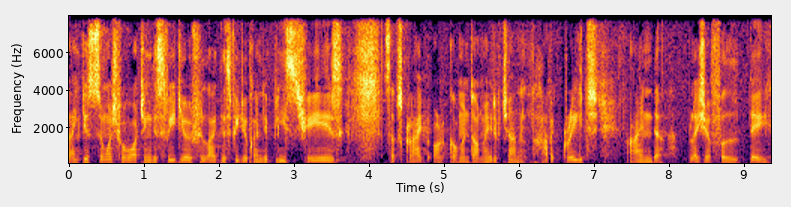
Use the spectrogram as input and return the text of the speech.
thank you so much for watching this video if you like this video kindly please share subscribe or comment on my youtube channel. Have a great and pleasureful day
